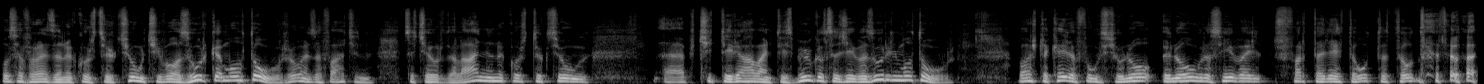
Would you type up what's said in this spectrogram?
Og så fra en konstruksjon, det var zurke motor, og så fatt en, så kjørte langen en konstruksjon, ci tirava in tis bügel se geva sur il motor. Basta che la funzionò un'ora sì, weil sfartaglietta tutta tutta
